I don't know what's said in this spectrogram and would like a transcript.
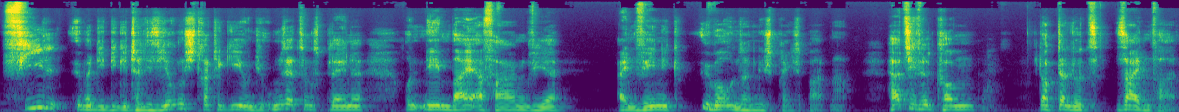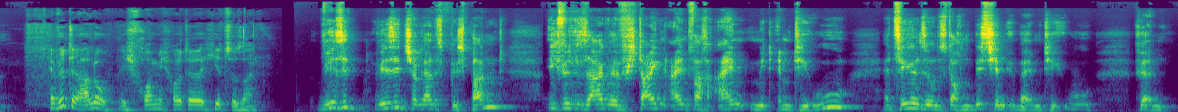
viel über die Digitalisierungsstrategie und die Umsetzungspläne und nebenbei erfahren wir ein wenig über unseren Gesprächspartner. Herzlich willkommen, Dr. Lutz Seidenfaden. Herr Witte, hallo. Ich freue mich heute hier zu sein. Wir sind, wir sind schon ganz gespannt. Ich würde sagen, wir steigen einfach ein mit MTU. Erzählen Sie uns doch ein bisschen über MTU. Für einen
